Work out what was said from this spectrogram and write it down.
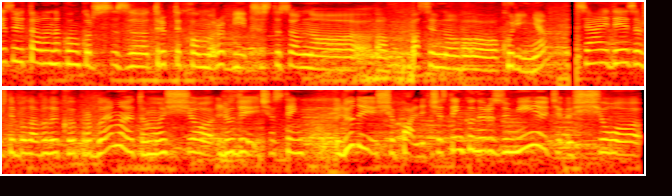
Я завітала на конкурс з триптихом робіт стосовно е, пасивного куріння. Ця ідея завжди була великою проблемою, тому що люди частенько люди, що палять, частенько не розуміють, що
